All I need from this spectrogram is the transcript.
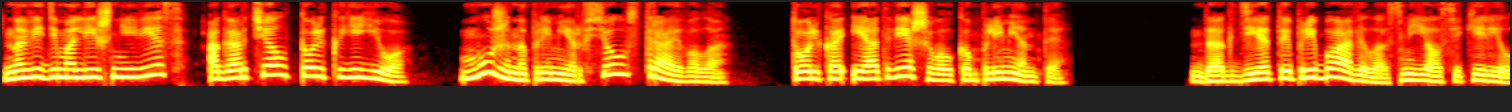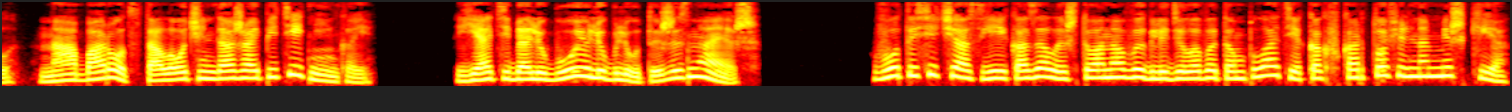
Но, видимо, лишний вес огорчал только ее. Мужа, например, все устраивало. Только и отвешивал комплименты. «Да где ты прибавила?» — смеялся Кирилл. «Наоборот, стала очень даже аппетитненькой. Я тебя любую люблю, ты же знаешь». Вот и сейчас ей казалось, что она выглядела в этом платье, как в картофельном мешке,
